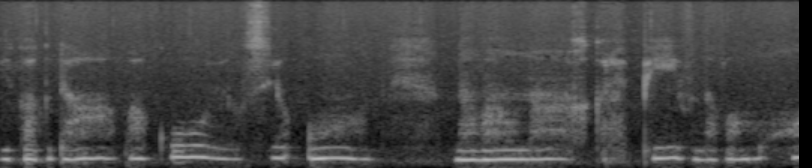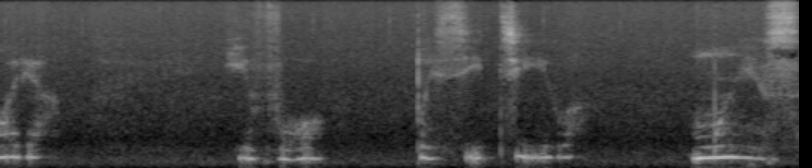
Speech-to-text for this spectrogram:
И когда покоился он на волнах крапивного моря, его посетила мысль.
